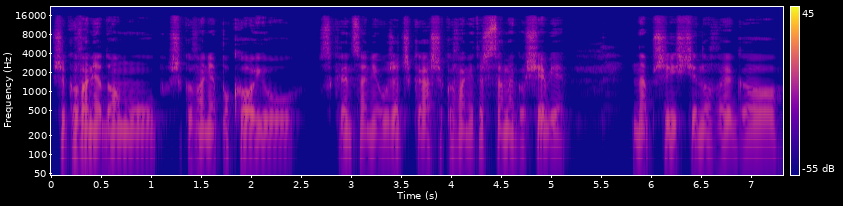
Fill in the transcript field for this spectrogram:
szykowania domu, szykowania pokoju, skręcanie łóżeczka, szykowanie też samego siebie na przyjście nowego,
